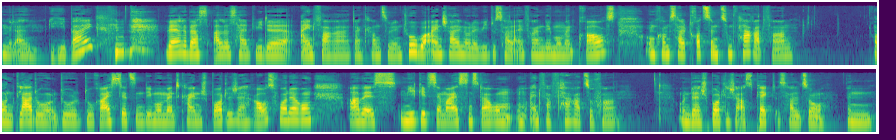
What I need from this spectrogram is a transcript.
Und mit einem E-Bike wäre das alles halt wieder einfacher. Dann kannst du den Turbo einschalten oder wie du es halt einfach in dem Moment brauchst und kommst halt trotzdem zum Fahrradfahren. Und klar, du, du, du reißt jetzt in dem Moment keine sportliche Herausforderung, aber es, mir geht's ja meistens darum, um einfach Fahrrad zu fahren. Und der sportliche Aspekt ist halt so ein,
